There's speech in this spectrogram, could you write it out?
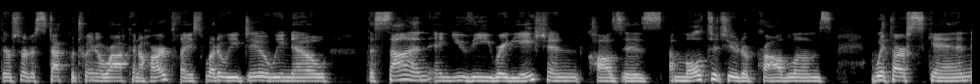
they're sort of stuck between a rock and a hard place. What do we do? We know the sun and UV radiation causes a multitude of problems with our skin.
